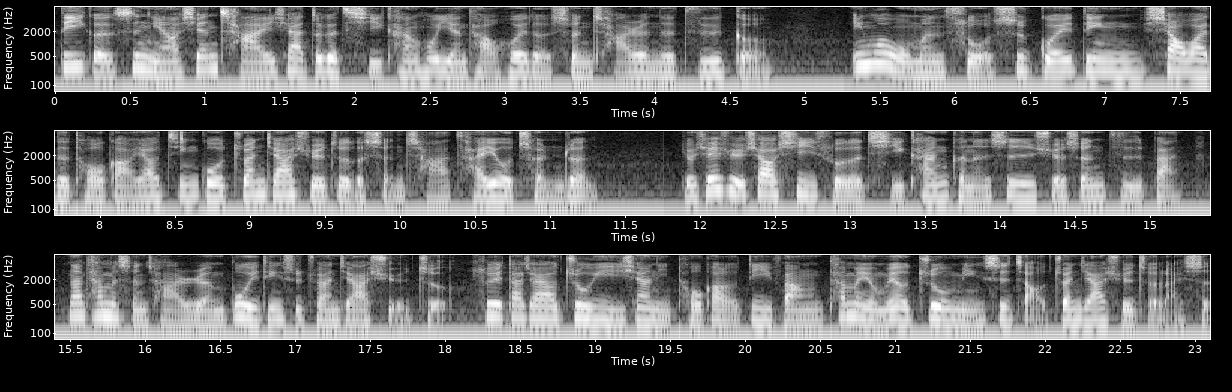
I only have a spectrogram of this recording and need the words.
第一个是你要先查一下这个期刊或研讨会的审查人的资格，因为我们所是规定校外的投稿要经过专家学者的审查才有承认。有些学校系所的期刊可能是学生自办，那他们审查人不一定是专家学者，所以大家要注意一下你投稿的地方，他们有没有注明是找专家学者来审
